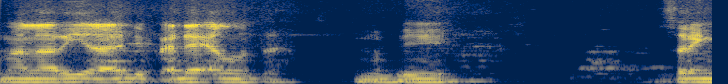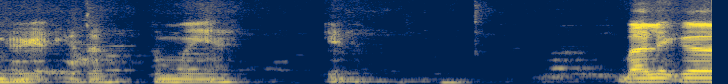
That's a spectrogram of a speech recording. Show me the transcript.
Malaria ya, di PDL tuh lebih sering kayak gitu temunya. Oke. Balik ke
